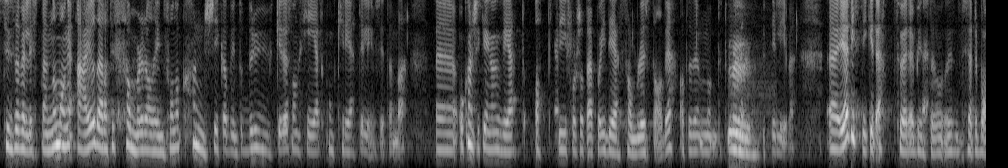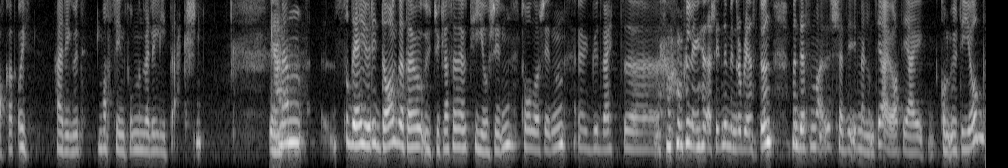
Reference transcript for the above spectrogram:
syns er veldig spennende. Og mange er jo der at de samler all infoen og kanskje ikke har begynt å bruke det sånn helt konkret i livet sitt ennå. Eh, og kanskje ikke engang vet at de fortsatt er på idésamlerstadiet. At det, dette må mm. ut i livet. Eh, jeg visste ikke det før jeg begynte å se tilbake at oi, herregud, masse info, men veldig lite action. Ja. Men så det jeg gjør i dag, dette har jo utvikla seg, det er jo ti år siden, tolv år siden. Eh, gud veit uh, hvor lenge det er siden, det begynner å bli en stund. Men det som har skjedd i mellomtida, er jo at jeg kom ut i jobb.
